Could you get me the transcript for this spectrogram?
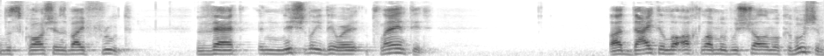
discussion is by fruit that initially they were planted to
